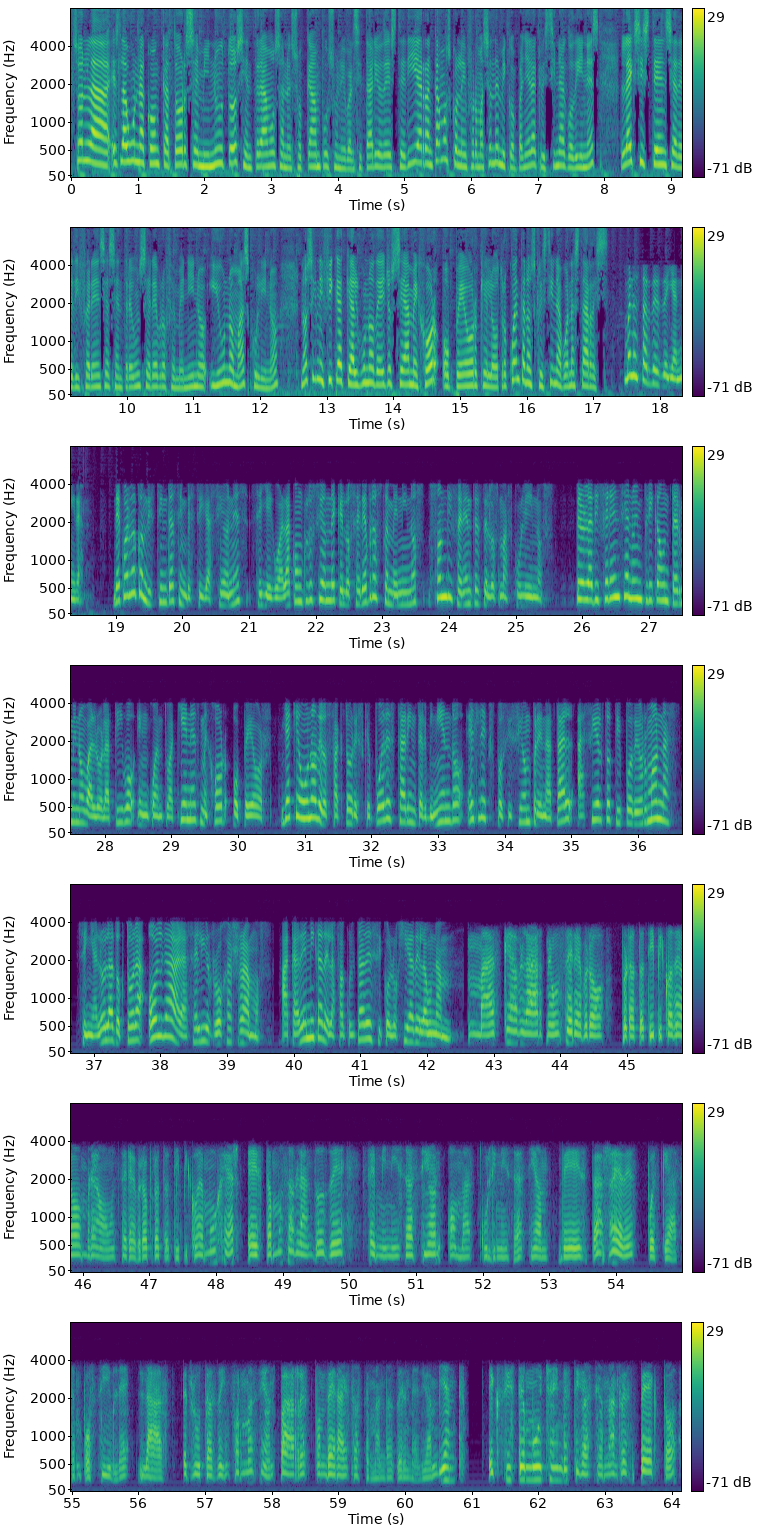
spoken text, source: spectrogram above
Son la, es la una con 14 minutos y entramos a nuestro campus universitario de este día. Arrancamos con la información de mi compañera Cristina Godínez. La existencia de diferencias entre un cerebro femenino y uno masculino no significa que alguno de ellos sea mejor o peor que el otro. Cuéntanos, Cristina. Buenas tardes. Buenas tardes, Deyanira. De acuerdo con distintas investigaciones, se llegó a la conclusión de que los cerebros femeninos son diferentes de los masculinos pero la diferencia no implica un término valorativo en cuanto a quién es mejor o peor, ya que uno de los factores que puede estar interviniendo es la exposición prenatal a cierto tipo de hormonas, señaló la doctora Olga Araceli Rojas Ramos, académica de la Facultad de Psicología de la UNAM. Más que hablar de un cerebro prototípico de hombre o un cerebro prototípico de mujer, estamos hablando de feminización o masculinización de estas redes, pues que hacen posible las rutas de información para responder a esas demandas del medio ambiente. Existe mucha investigación al respecto,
